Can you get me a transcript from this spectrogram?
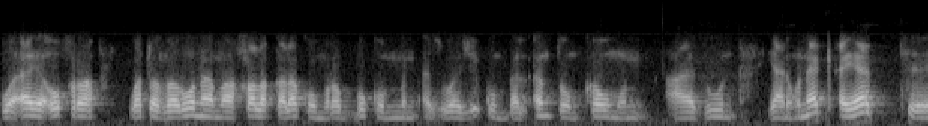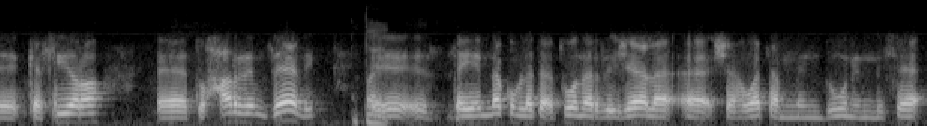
وآية أخرى وتذرون ما خلق لكم ربكم من أزواجكم بل أنتم قوم عادون. يعني هناك آيات آه، كثيرة آه، تحرم ذلك. طيب. آه، زي إنكم لتأتون الرجال آه، شهوة من دون النساء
